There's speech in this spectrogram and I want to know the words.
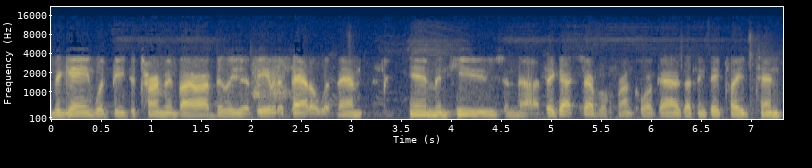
the game would be determined by our ability to be able to battle with them, him and Hughes. And uh, they got several front court guys. I think they played 10,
